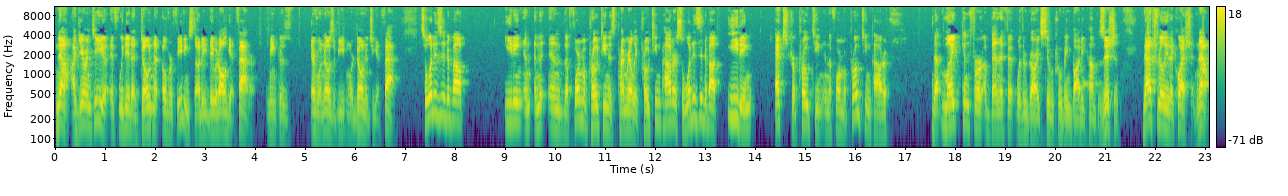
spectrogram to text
Now, I guarantee you, if we did a donut overfeeding study, they would all get fatter. I mean, because everyone knows if you eat more donuts, you get fat. So, what is it about eating, and, and, and the form of protein is primarily protein powder. So, what is it about eating extra protein in the form of protein powder that might confer a benefit with regards to improving body composition? That's really the question. Now,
